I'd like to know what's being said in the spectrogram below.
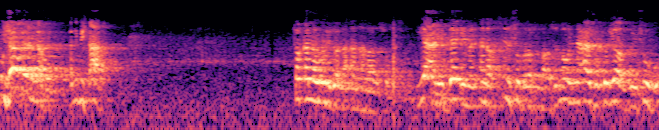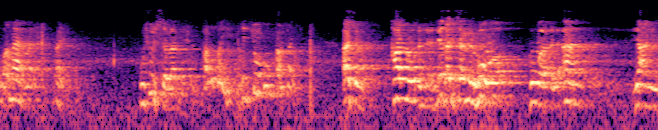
مجاورا له. هذه بشارة. فقال له أريد أن أنا رسول الله يعني دائما أنا أغسل شوف الرسول صلى الله عليه وسلم والنعاس وكل يوم بنشوفه ما ما وشو السبب؟ نشوف قال طيب بغيت تشوفه قال طيب. أجل قالوا اللي غادي تعمل هو هو الآن يعني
